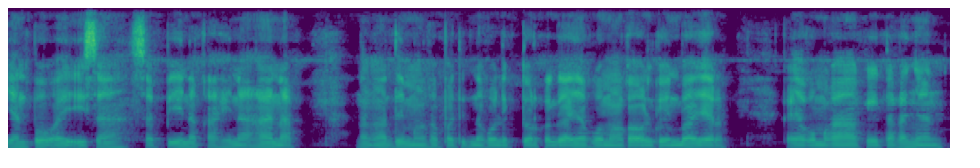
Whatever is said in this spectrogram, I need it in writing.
Yan po ay isa sa pinakahinahanap ng ating mga kapatid na kolektor kagaya ko mga ka-old coin buyer. Kaya kung makakakita ka niyan,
